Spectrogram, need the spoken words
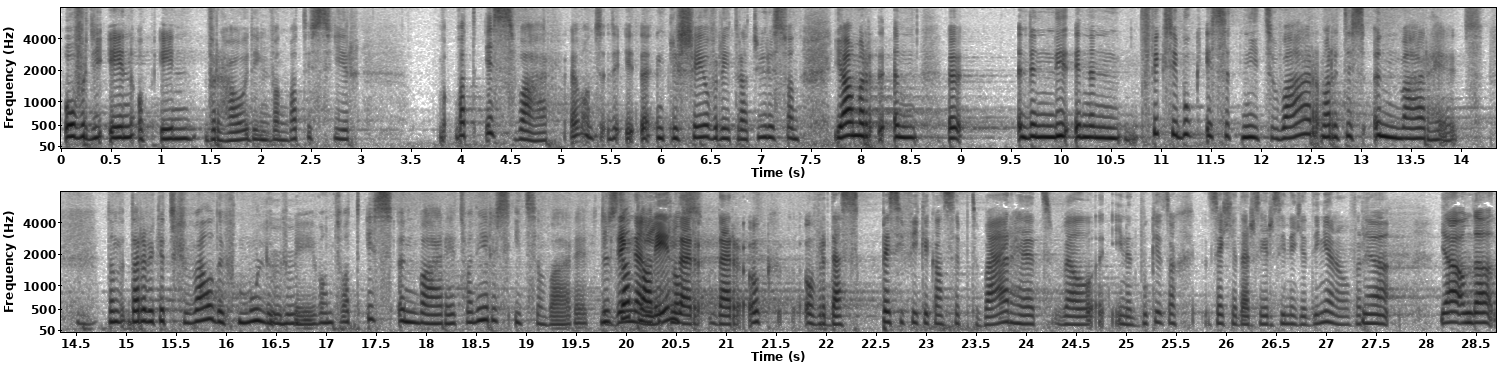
over die één op één verhouding. Van wat is hier wat is waar? Want een cliché over literatuur is van, ja, maar een, eh, in, een, in een fictieboek is het niet waar, maar het is een waarheid. Dan, daar heb ik het geweldig moeilijk mhm. mee. Want wat is een waarheid? Wanneer is iets een waarheid? Dus ik denk dat alleen daar, daar ook over dat specifieke concept waarheid wel in het boekje toch zeg je daar zeer zinnige dingen over. Ja, ja omdat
